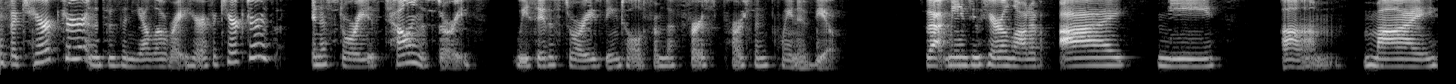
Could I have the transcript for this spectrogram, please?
if a character, and this is in yellow right here, if a character is in a story is telling the story, we say the story is being told from the first person point of view. So that means you hear a lot of I, me, um, my,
